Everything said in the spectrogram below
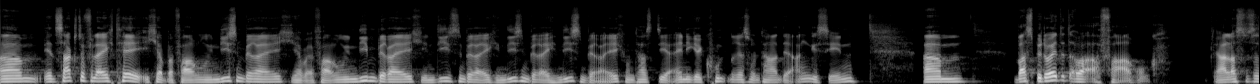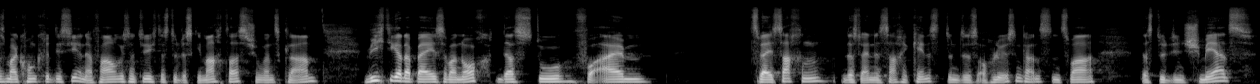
ähm, jetzt sagst du vielleicht, hey, ich habe Erfahrung in diesem Bereich, ich habe Erfahrung in diesem Bereich, in diesem Bereich, in diesem Bereich, in diesem Bereich und hast dir einige Kundenresultate angesehen. Ähm, was bedeutet aber Erfahrung? Ja, lass uns das mal konkretisieren. Erfahrung ist natürlich, dass du das gemacht hast, schon ganz klar. Wichtiger dabei ist aber noch, dass du vor allem zwei Sachen, dass du eine Sache kennst und das auch lösen kannst. Und zwar, dass du den Schmerz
